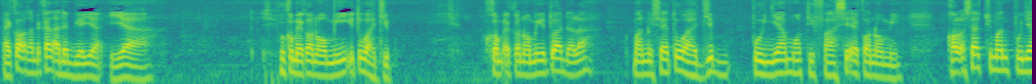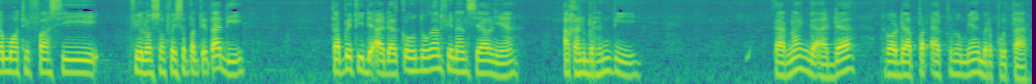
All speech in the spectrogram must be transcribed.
Peko tapi kan ada biaya. Iya. Hukum ekonomi itu wajib. Hukum ekonomi itu adalah manusia itu wajib punya motivasi ekonomi. Kalau saya cuma punya motivasi filosofi seperti tadi, tapi tidak ada keuntungan finansialnya akan berhenti karena nggak ada roda perekonomian berputar.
